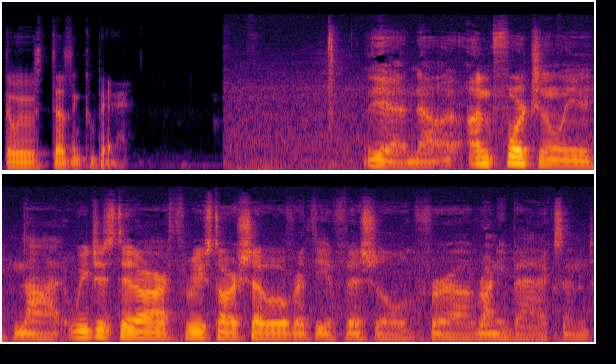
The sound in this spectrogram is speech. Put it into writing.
the way doesn't compare? Yeah, no, unfortunately not. We just did our three star show over at the official for uh, running backs, and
